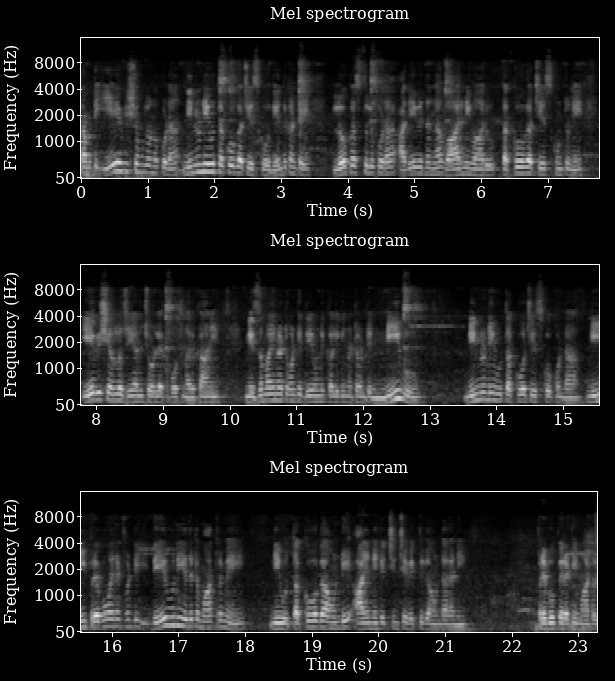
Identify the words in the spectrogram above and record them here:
కాబట్టి ఏ విషయంలోనూ కూడా నిన్ను నీవు తక్కువగా చేసుకోవద్దు. ఎందుకంటే లోకస్తులు కూడా అదే విధంగా వారిని వారు తక్కువగా చేసుకుంటూనే ఏ విషయంలో జయాన్ని చూడలేకపోతున్నారు. కానీ నిజమైనటువంటి దేవుని కలిగినటువంటి నీవు నిన్ను నీవు తక్కువ చేసుకోకుండా నీ ప్రభు అయినటువంటి దేవుని ఎదుట మాత్రమే నీవు తక్కువగా ఉండి ఆయన్ని హెచ్చించే వ్యక్తిగా ఉండాలని ప్రభు పెరటి మాటలు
